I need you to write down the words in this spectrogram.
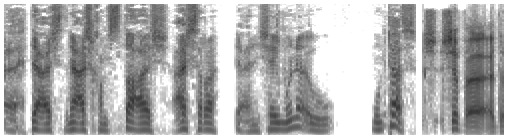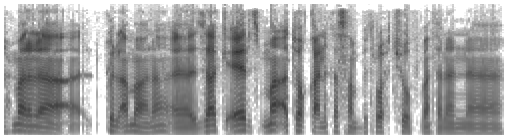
آه، 11 12 15 10 يعني شيء منع ممتاز. شوف آه، عبد الرحمن أنا بكل أمانة آه، زاك ايرز ما أتوقع إنك أصلا بتروح تشوف مثلا آه،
